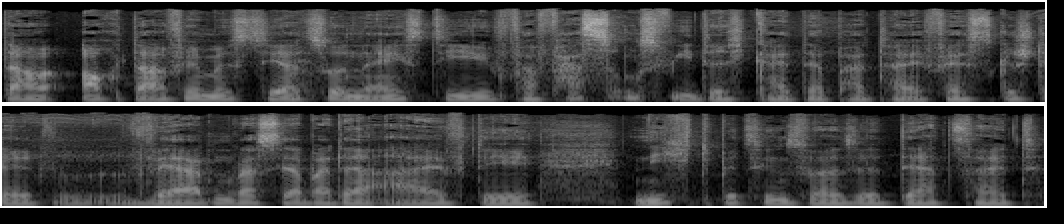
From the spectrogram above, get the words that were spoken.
da, auch dafür müsste ja zunächst die Verfassungswidrigkeit der Partei festgestellt werden, was ja bei der AfD nicht beziehungsweise derzeit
